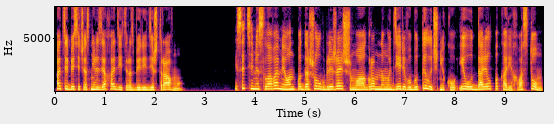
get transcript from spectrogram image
А тебе сейчас нельзя ходить, разбередишь травму». И с этими словами он подошел к ближайшему огромному дереву-бутылочнику и ударил по коре хвостом.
